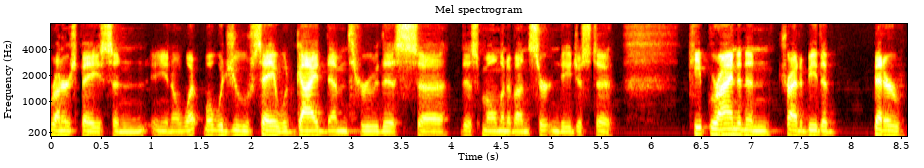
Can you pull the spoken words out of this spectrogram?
RunnerSpace and you know what what would you say would guide them through this uh, this moment of uncertainty just to keep grinding and try to be the better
